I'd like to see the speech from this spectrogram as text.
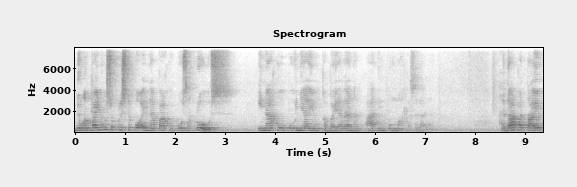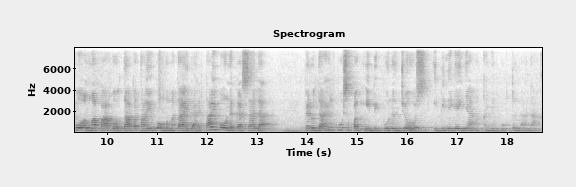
Nung ang Panginoong Kristo po ay napako po sa krus, inako po niya yung kabayaran ng ating pong mga kasalanan na dapat tayo po ang mapako, dapat tayo po ang mamatay dahil tayo po ang nagkasala. Pero dahil po sa pag-ibig po ng Diyos, ibinigay niya ang kanyang bugtong na anak.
